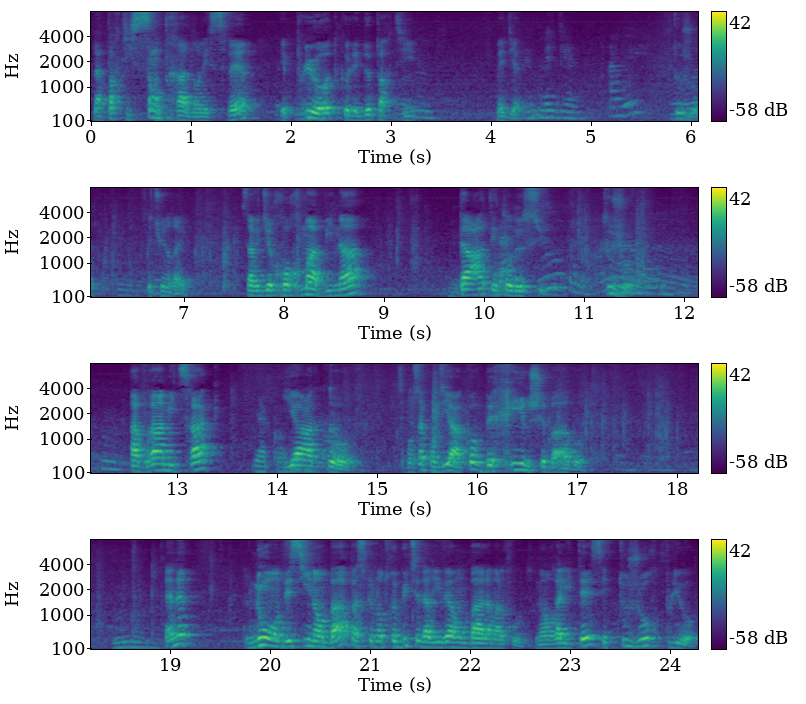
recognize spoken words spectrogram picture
la partie centrale dans les sphères est plus haute que les deux parties médianes. Ah Toujours. C'est une règle. Ça veut dire Chochma, Bina, Da'at est au-dessus. Toujours. Avraham, Yitzhak, Yaakov. C'est pour ça qu'on dit Yaakov, Bechir Sheba Avot. Nous, on dessine en bas parce que notre but, c'est d'arriver en bas à la Malchut. Mais en réalité, c'est toujours plus haut.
